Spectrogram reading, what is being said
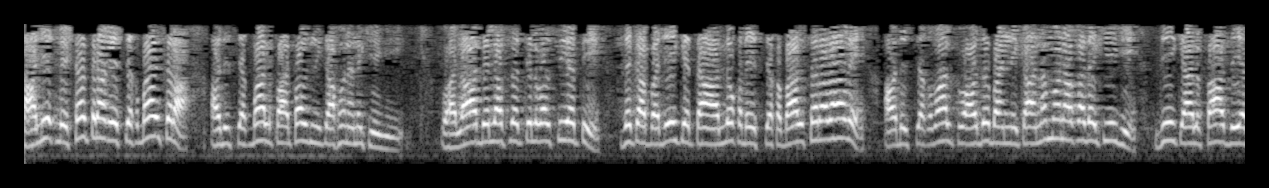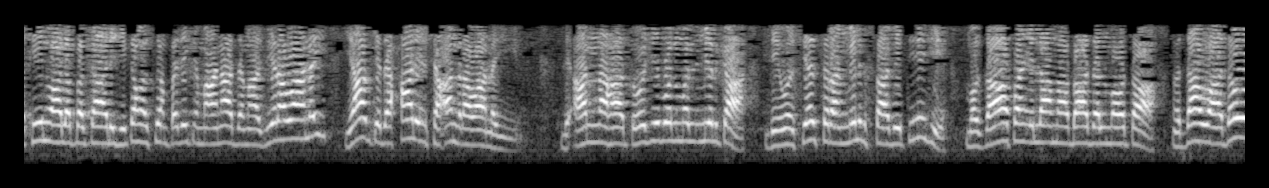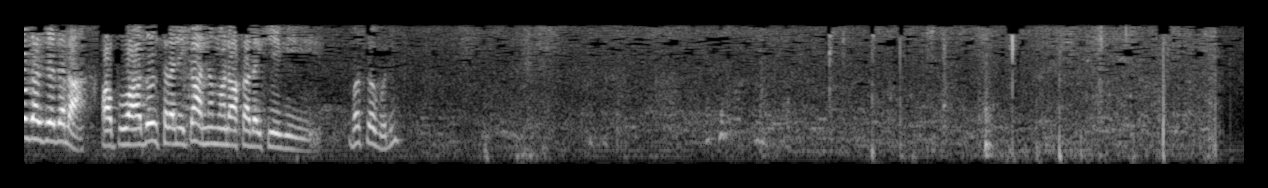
تعلیق به شرط راغی استقبال سره او د استقبال په الفاظ نکاحونه نه کیږي ولا بلفظه الوصیتی ځکه په دې کې تعلق د استقبال سره راغی او د استقبال په وعده باندې کانه مناقضه کیږي دې کې الفاظ د یقین والا پکاري چې کوم څه په دې کې معنا د ماضی رواني یا کې د حال انسان رواني لانها توجب الملک دی وصیت سره ملک ثابتېږي مضافا الی ما بعد الموت نو دا وعده وګرځیدله او په وعده سره نکاح نه منعقد کیږي بس وګورئ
